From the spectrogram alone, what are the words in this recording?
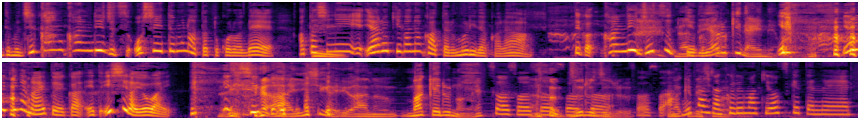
でも時間管理術教えてもらったところで、私にやる気がなかったら無理だから、てか、管理術っていうかさ、なんでやる気ないねん。やる気がないというか、えっと、意志が弱い。あ、意志が、あの、負けるのね。そうそうそうそう。ずるずるそうそう。あ、みかんちゃん車気をつけてね。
